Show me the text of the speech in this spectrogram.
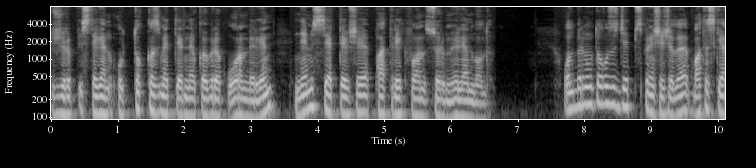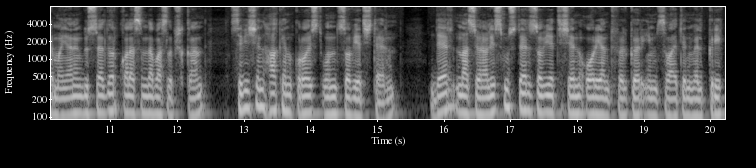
жүріп істеген ұлттық қызметтеріне көбірек орын берген неміс зерттеуші патрик фон сүрмюлен болды. Ол 1971 жылы батыс германияның дюссельдорф қаласында басылып шыққан свишен хакен кройст und Sowjetstern der Nationalismus der sowjetischen Orientvölker im Zweiten Weltkrieg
